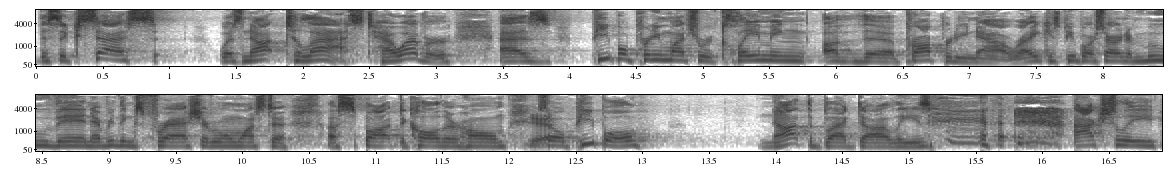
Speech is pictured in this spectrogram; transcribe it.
the success was not to last. However, as people pretty much were claiming of the property now, right? Because people are starting to move in, everything's fresh, everyone wants to a spot to call their home. Yeah. So people, not the Black Donnellys, actually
